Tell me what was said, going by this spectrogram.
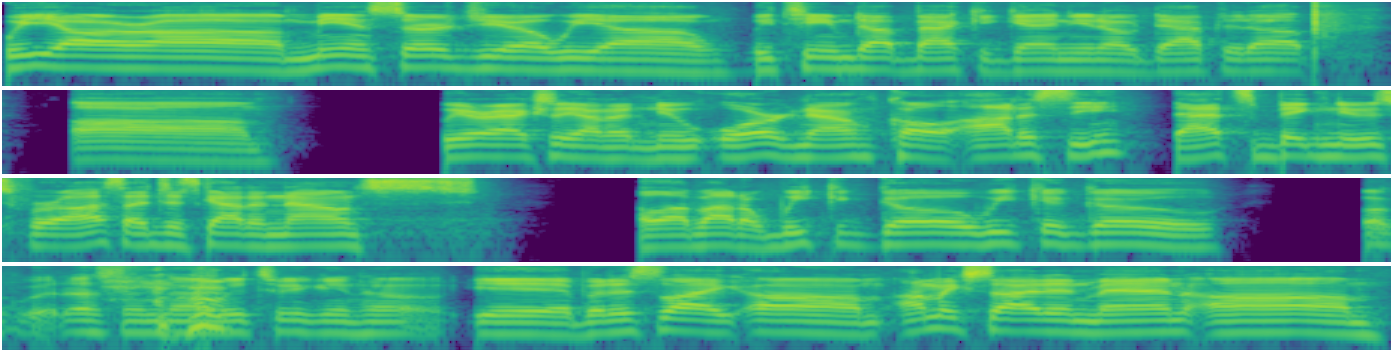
we are uh me and Sergio. We uh we teamed up back again. You know, dapped it up. Um, we are actually on a new org now called Odyssey. That's big news for us. I just got announced about a week ago. Week ago. Fuck with us and now we're tweaking ho. Yeah, but it's like um I'm excited, man. Um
